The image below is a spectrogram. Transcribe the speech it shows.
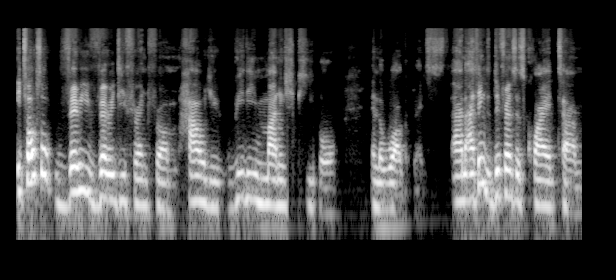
it's also very, very different from how you really manage people in the workplace. And I think the difference is quite um,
